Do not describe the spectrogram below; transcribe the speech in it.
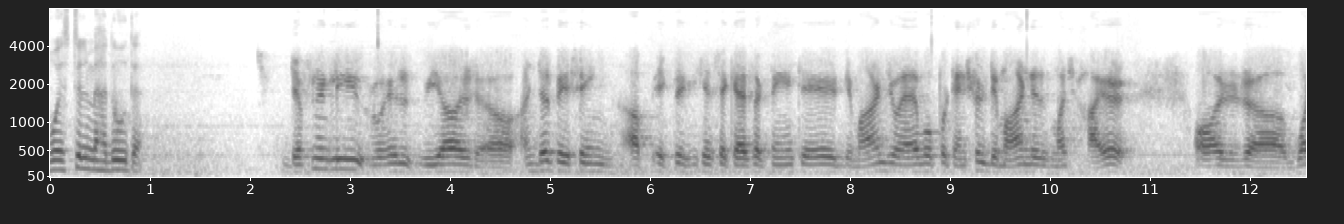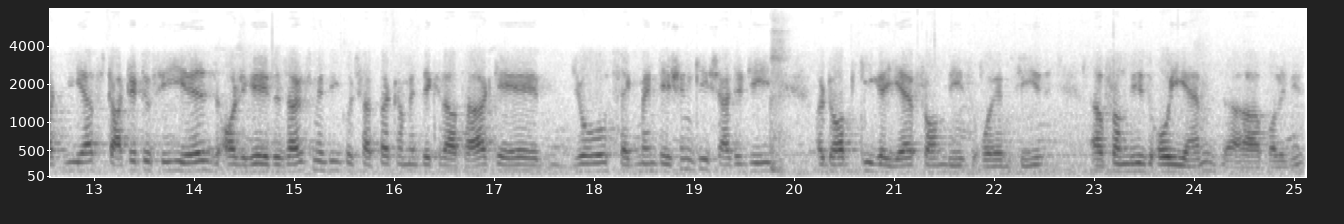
वो स्टिल महदूद है। Definitely Rohail we are under pacing आप एक तरीके से कह सकते हैं कि डिमांड जो है, वो potential demand is much higher और what we have started to see is और ये रिजल्ट्स में भी कुछ हद तक हमें दिख रहा था कि जो सेगमेंटेशन की स्ट्रेटजी अडॉप्ट की गई है from these O M Cs from these O E M apologies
